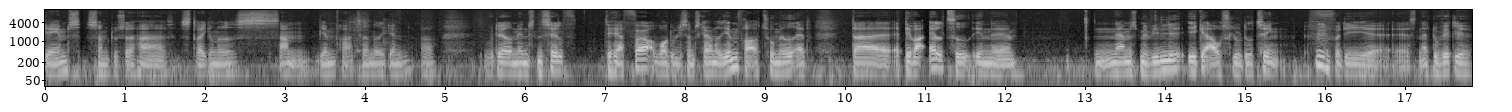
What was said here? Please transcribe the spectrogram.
jams, som du så har strikket noget sammen hjemmefra og taget med igen og vurderet. Men sådan selv det her før, hvor du ligesom skrev noget hjemmefra og tog med, at, der, at det var altid en øh, nærmest med vilje ikke afsluttet ting, mm. fordi øh, sådan at du virkelig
